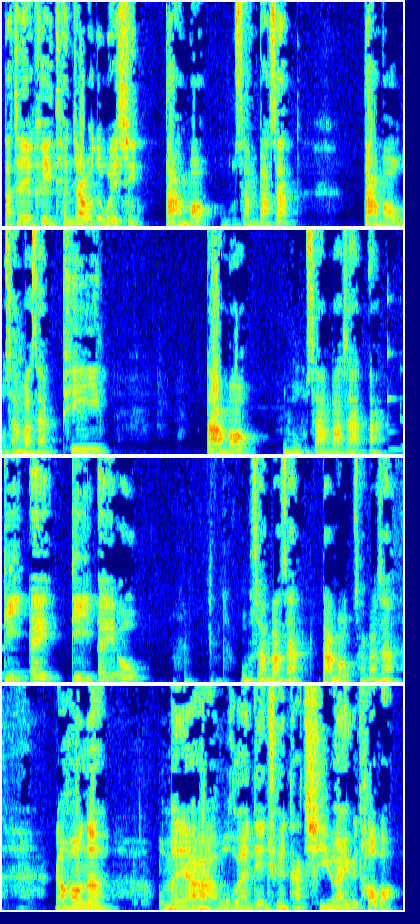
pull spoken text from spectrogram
大家也可以添加我的微信大猫五三八三，大猫五三八三拼音大猫五三八三啊，D A D A O 五三八三大猫五三八三。然后呢，我们呀无会员店群它起源于淘宝，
